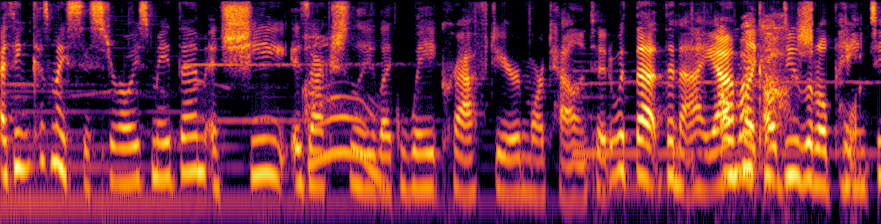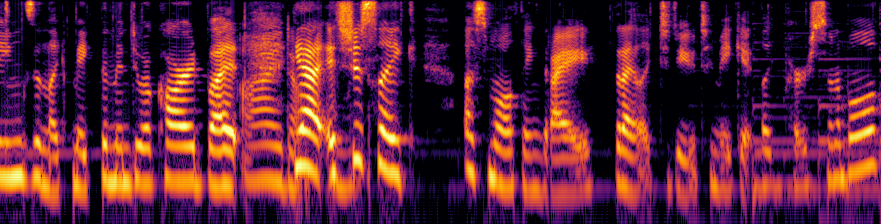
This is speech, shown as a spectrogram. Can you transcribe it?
I think because my sister always made them, and she is actually Oh. like way craftier and more talented with that than I am. my like I'll do gosh, little paintings and like make them into a card, but I don't. yeah, it's just like a small thing that I that I like to do to make it like personable.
